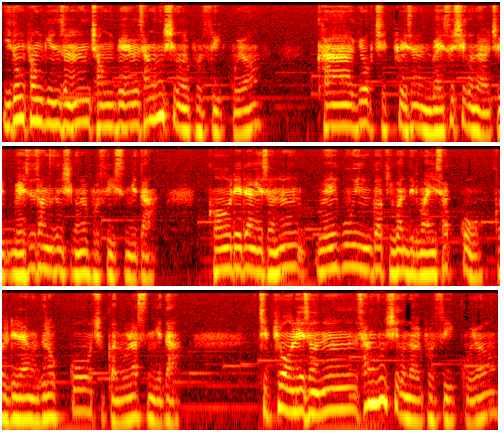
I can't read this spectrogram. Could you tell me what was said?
이동평균선은 정배열 상승 시그널을 볼 수 있고요. 가격 지표에서는 매수 시그널, 즉 매수 상승 시그널을 볼 수 있습니다. 거래량에서는 외국인과 기관들이 많이 샀고 거래량은 늘었고 주가는 올랐습니다. 지표원에서는 상승 시그널을 볼 수 있고요.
